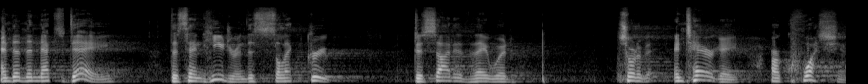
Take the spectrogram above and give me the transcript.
And then the next day, the Sanhedrin, this select group, decided they would sort of interrogate or question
